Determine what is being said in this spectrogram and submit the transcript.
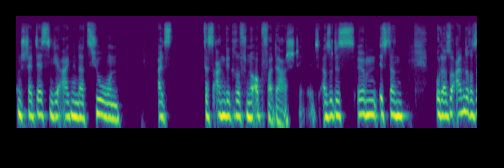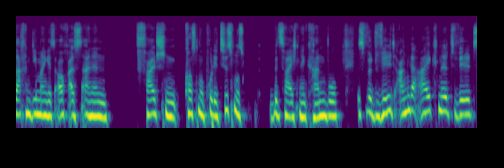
und stattdessen die eigene Nation als das angegriffene Opfer darstellt. Also das ähm, ist dann, oder so andere Sachen, die man jetzt auch als einen falschen Kosmopolitismus bezeichnen kann, wo es wird wild angeeignet, wild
